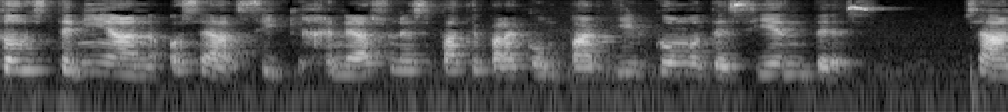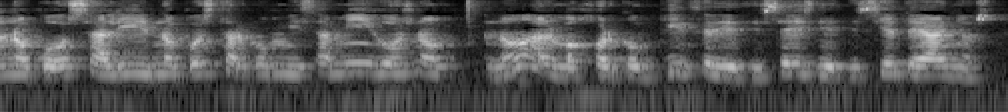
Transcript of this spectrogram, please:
todos tenían, o sea, si generas un espacio para compartir cómo te sientes, o sea, no puedo salir, no puedo estar con mis amigos, no, ¿no? A lo mejor con 15, 16, 17 años,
